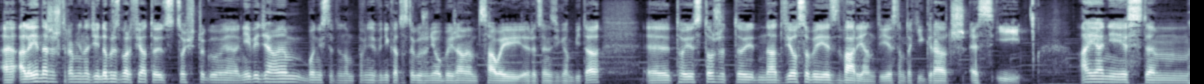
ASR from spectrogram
E, ale jedna rzecz, która mnie na dzień dobry zmartwiła, to jest coś, czego ja nie wiedziałem, bo niestety no, pewnie wynika to z tego, że nie obejrzałem całej recenzji Gambita. To jest to, że to na dwie osoby jest wariant i jest tam taki gracz SI. A ja nie jestem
